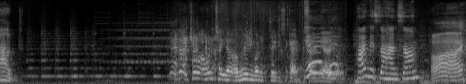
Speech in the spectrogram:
out. Yeah, no, do you know what? I want to tell you that I really want to do this again. So, Yeah, yeah. yeah. Hi, Mr. Handsome. Hi.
